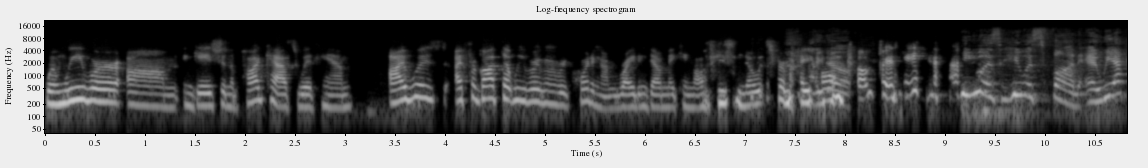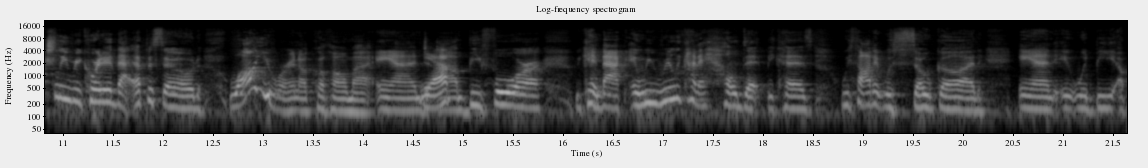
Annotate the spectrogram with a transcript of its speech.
when we were um, engaged in the podcast with him, I was I forgot that we were even recording. I'm writing down, making all these notes for my own company. he was he was fun, and we actually recorded that episode while you were in Oklahoma and yep. um, before we came back, and we really kind of held it because we thought it was so good, and it would be a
